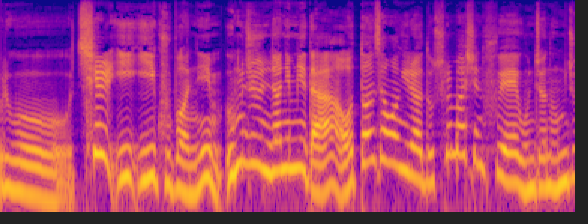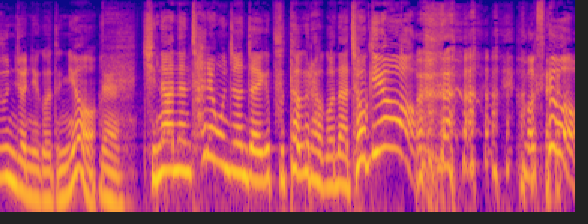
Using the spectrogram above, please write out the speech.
그리고 7229번님, 음주운전입니다. 어떤 상황이라도 술 마신 후에 운전은 음주운전이거든요. 네. 지나는 차량 운전자에게 부탁을 하거나, 저기요! 막 세워!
